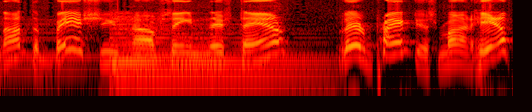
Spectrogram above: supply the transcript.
Not the best shooting I've seen in this town. A Little practice might help.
